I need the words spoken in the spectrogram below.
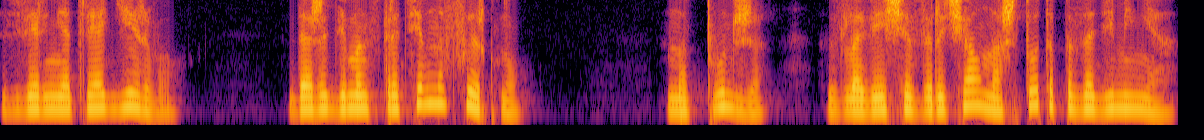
Зверь не отреагировал, даже демонстративно фыркнул, но тут же зловеще зарычал на что-то позади меня.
